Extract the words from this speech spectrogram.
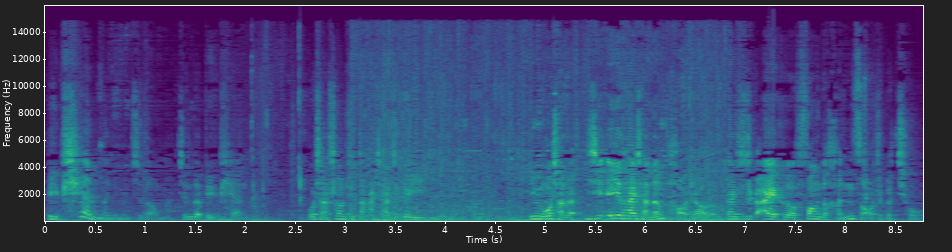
被骗了，你们知道吗？真的被骗了。我想上去打一下这个 AD，因为我想着一 A 他一下能跑掉的，但是这个艾克放的很早，这个球。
